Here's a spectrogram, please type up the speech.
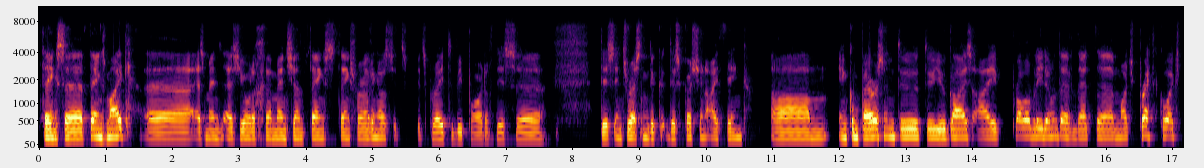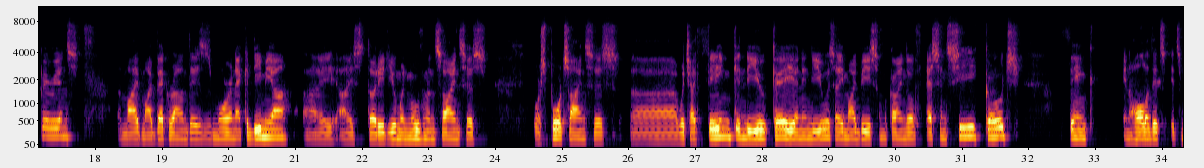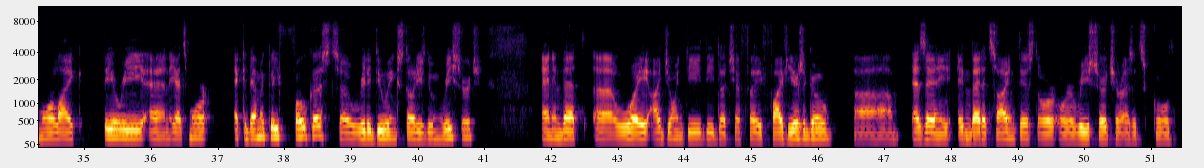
Thanks, uh, thanks, Mike. Uh, as men- as Jorg uh, mentioned, thanks, thanks for having us. It's it's great to be part of this uh, this interesting di- discussion. I think. Um, in comparison to to you guys, I probably don't have that uh, much practical experience. My my background is more in academia. I I studied human movement sciences or sports sciences, uh, which I think in the UK and in the USA might be some kind of SNC coach. I think in Holland it's it's more like theory and yeah, it's more academically focused. So really doing studies, doing research. And in that uh, way, I joined the the Dutch FA five years ago um, as an embedded scientist or or a researcher, as it's called.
